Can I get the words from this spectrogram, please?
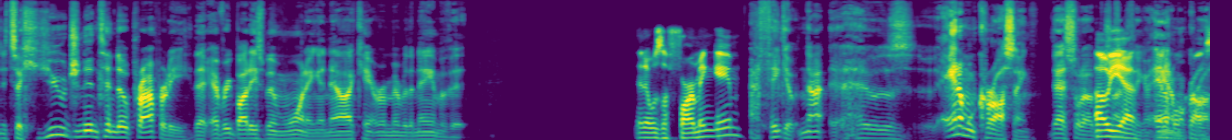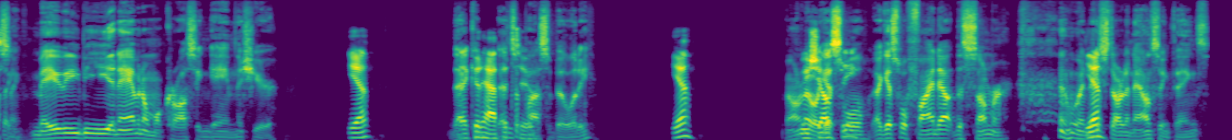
it's a huge Nintendo property that everybody's been wanting, and now I can't remember the name of it. And it was a farming game. I think it not. It was Animal Crossing. That's what I was. Oh, yeah. Animal Animal, Crossing. Crossing. Maybe an Animal Crossing game this year. Yeah. That could happen, That's too. a possibility. Yeah. I don't We know. I guess see. we'll. I guess we'll find out this summer when Yeah. they start announcing things.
